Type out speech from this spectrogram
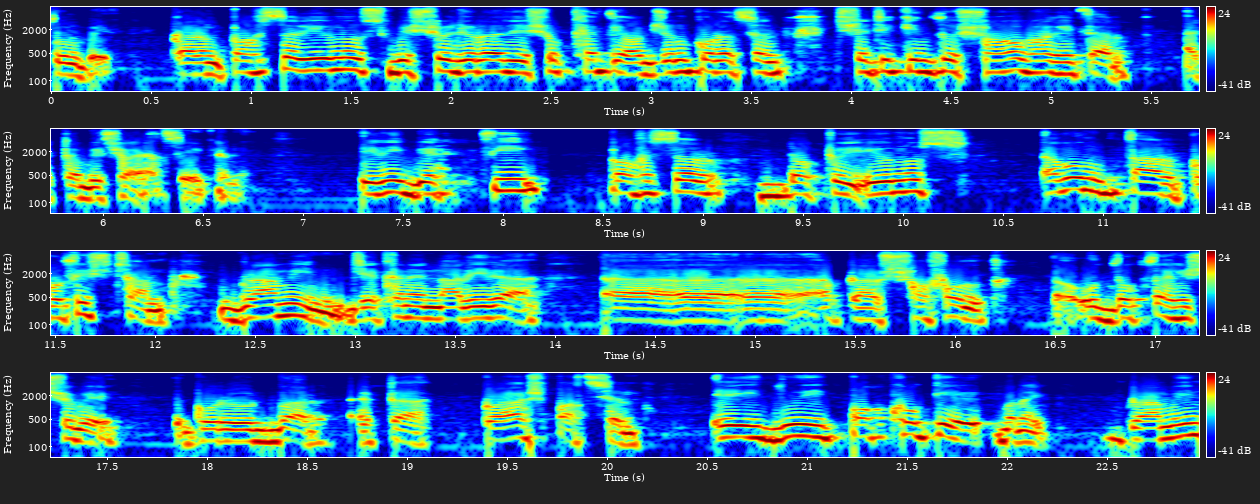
তুলবে। কারণ প্রফেসর ইউনুস বিশ্বজোড়া যে সুখ্যাতি অর্জন করেছেন, সেটি কিন্তু সহভাগিতার একটা বিষয় আছে এখানে। তিনি ব্যক্তি, প্রফেসর ডক্টর ইউনুস এবং তার প্রতিষ্ঠান গ্রামীণ, যেখানে নারীরা আপনার সফল উদ্যোক্তা হিসেবে গড়ে উঠবার একটা প্রয়াস পাচ্ছেন। এই দুই পক্ষকে মানে গ্রামীণ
